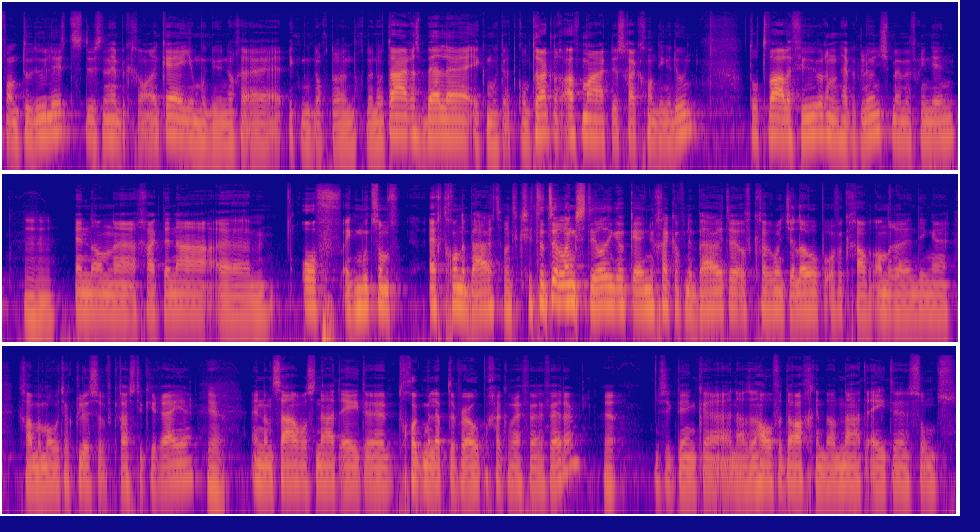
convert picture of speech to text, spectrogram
van to-do-lists. Dus dan heb ik gewoon, oké, okay, je moet nu nog, uh, ik moet nog de, nog de notaris bellen. Ik moet het contract nog afmaken. Dus ga ik gewoon dingen doen. Tot 12 uur en dan heb ik lunch met mijn vriendin. Mm -hmm. En dan uh, ga ik daarna, um, of ik moet soms echt gewoon naar buiten, want ik zit er te lang stil. Ik denk, oké, okay, nu ga ik even naar buiten, of ik ga een rondje lopen, of ik ga wat andere dingen, ik ga mijn motor klussen, of ik ga een stukje rijden. Yeah. En dan s'avonds na het eten gooi ik mijn laptop weer open, ga ik weer even verder. Ja. Dus ik denk, uh, nou, een halve dag en dan na het eten soms...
